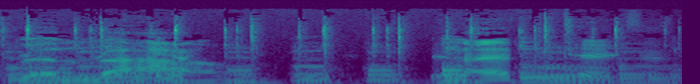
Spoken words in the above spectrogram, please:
spreading round. United Texas.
